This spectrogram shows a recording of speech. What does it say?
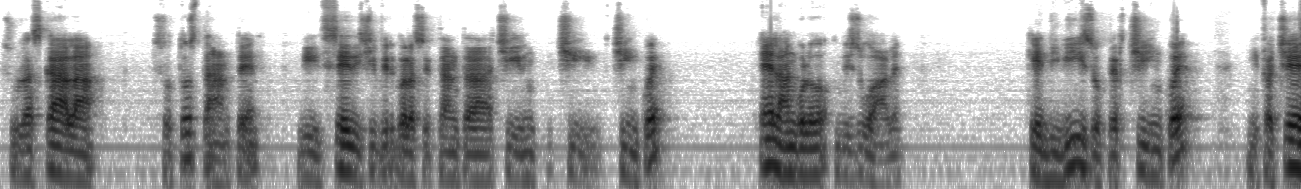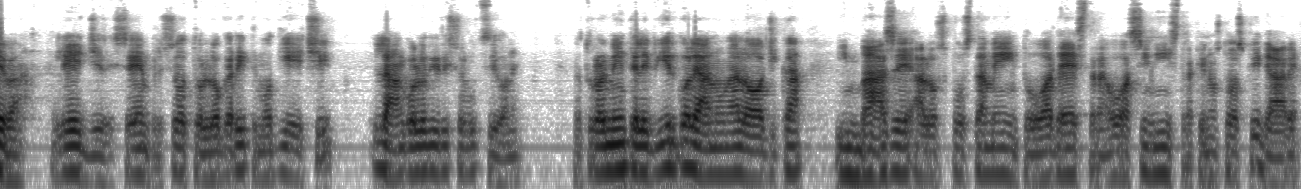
sulla scala sottostante di 16,75 è l'angolo visuale che diviso per 5 mi faceva leggere sempre sotto il logaritmo 10 l'angolo di risoluzione. Naturalmente le virgole hanno una logica in base allo spostamento o a destra o a sinistra che non sto a spiegare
